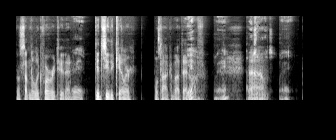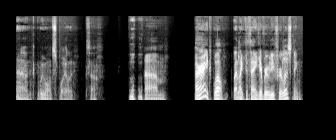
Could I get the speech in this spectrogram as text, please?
So something to look forward to then. right, Did see the killer. We'll talk about that Yeah. off. right. I want you to watch. Right. Uh, we won't spoil it. So, um, all right. Well, I'd like to thank everybody for listening.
